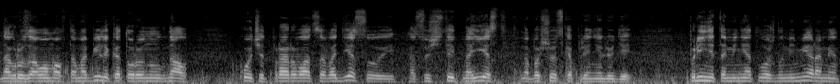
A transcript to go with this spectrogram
на грузовом автомобиле, который он угнал, хочет прорваться в Одессу и осуществить наезд на большое скопление людей. Принятыми неотложными мерами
